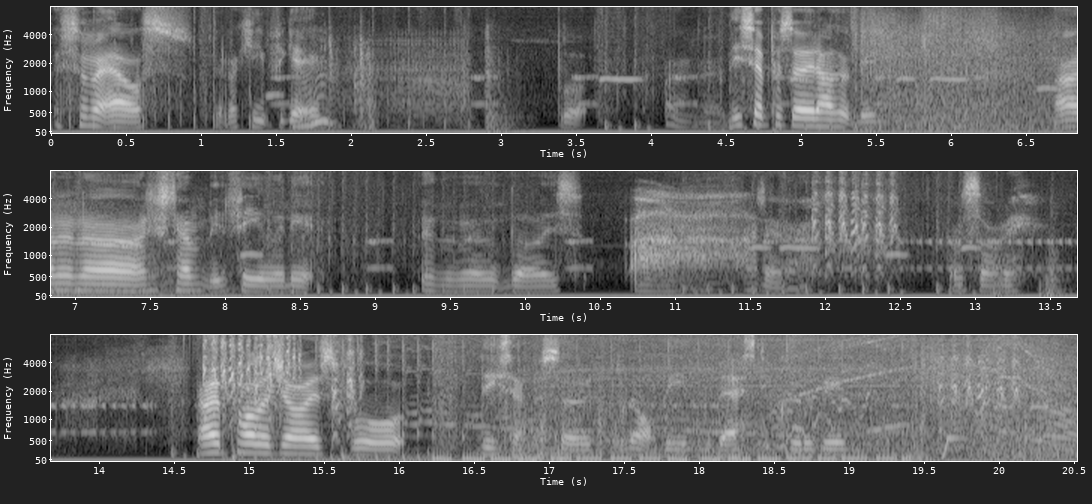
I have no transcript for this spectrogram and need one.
there's something else that I keep forgetting, but I don't know. This episode hasn't been I don't know, I just haven't been feeling it at the moment, guys. Ah, I don't know. I'm sorry. I apologise for this episode not being the best it could have been. Oh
